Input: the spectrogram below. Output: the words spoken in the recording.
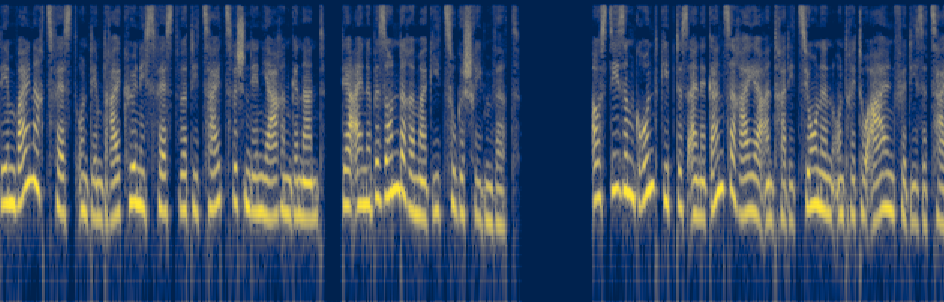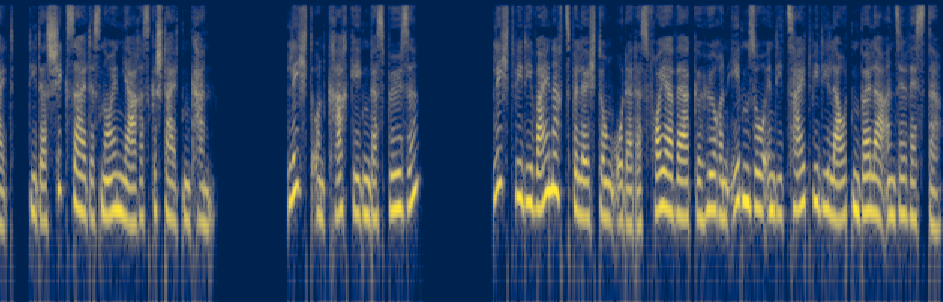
dem Weihnachtsfest und dem Dreikönigsfest wird die Zeit zwischen den Jahren genannt, der eine besondere Magie zugeschrieben wird. Aus diesem Grund gibt es eine ganze Reihe an Traditionen und Ritualen für diese Zeit, die das Schicksal des neuen Jahres gestalten kann. Licht und Krach gegen das Böse? Licht wie die Weihnachtsbeleuchtung oder das Feuerwerk gehören ebenso in die Zeit wie die lauten Böller an Silvester.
